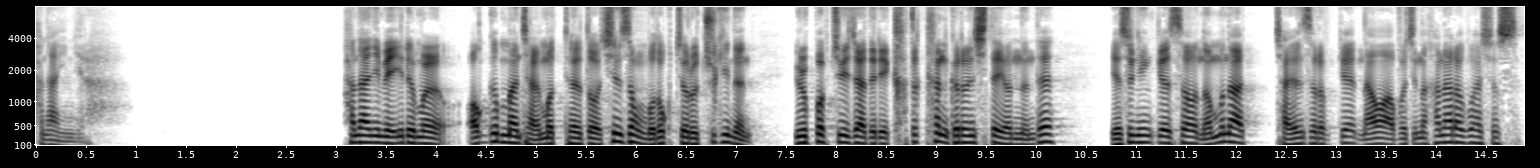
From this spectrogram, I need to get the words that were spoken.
하나이니라. 하나님의 이름을 언급만 잘못해도 신성 모독죄로 죽이는 율법주의자들이 가득한 그런 시대였는데 예수님께서 너무나 자연스럽게 나와 아버지는 하나라고 하셨어요.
